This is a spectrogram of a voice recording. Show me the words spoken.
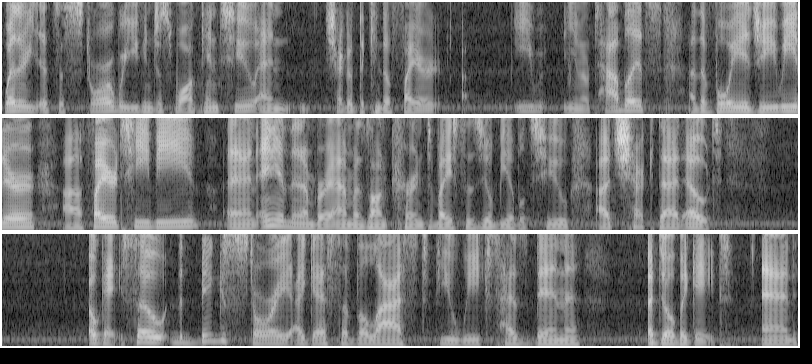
whether it's a store where you can just walk into and check out the Kindle Fire uh, E, you know, tablets, uh, the Voyage e-reader, uh, Fire TV, and any of the number of Amazon current devices, you'll be able to uh, check that out okay, so the big story, I guess, of the last few weeks has been Adobe Gate. And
